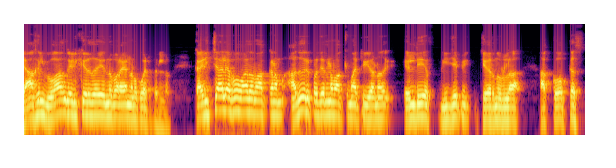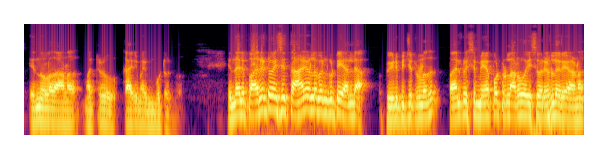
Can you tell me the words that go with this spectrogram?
രാഹുൽ വിവാഹം കഴിക്കരുത് എന്ന് പറയാൻ നമുക്ക് പറ്റത്തില്ലല്ലോ. കഴിച്ചാൽ അപവാദമാക്കണം. അതൊരു പ്രചരണമാക്കി മാറ്റുകയാണ് L D F B J P ചേർന്നുള്ള ആ കോക്കസ് എന്നുള്ളതാണ് മറ്റൊരു കാര്യമായി മുമ്പോട്ട് വരുന്നത്. എന്നാലും പതിനെട്ട് വയസ്സിൽ താഴെയുള്ള പെൺകുട്ടിയല്ല പീഡിപ്പിച്ചിട്ടുള്ളത്. പതിനെട്ട് വയസ്സിൽ മേപ്പോട്ടുള്ള അറുപത് വയസ്സ് വരെയുള്ളവരെയാണ്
